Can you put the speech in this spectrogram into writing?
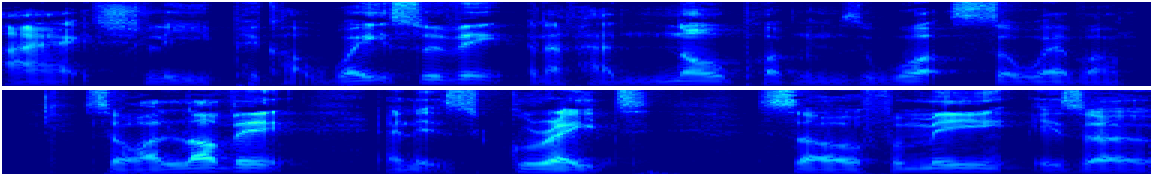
I actually pick up weights with it and I've had no problems whatsoever. So I love it and it's great. So for me, it's a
